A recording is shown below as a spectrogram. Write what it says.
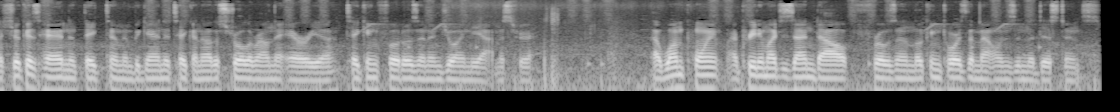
I shook his hand and thanked him and began to take another stroll around the area, taking photos and enjoying the atmosphere. At one point, I pretty much zenned out, frozen, looking towards the mountains in the distance.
